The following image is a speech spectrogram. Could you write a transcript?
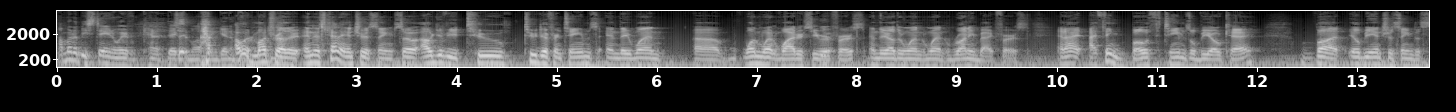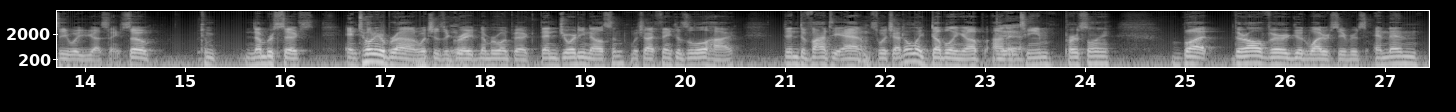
I'm going to be staying away from Kenneth Dixon unless I can get him. I would much rather, and it's kind of interesting. So I'll give you two two different teams, and they went. Uh, one went wide receiver Yeah. first, and the other one went running back first. And I, I think both teams will be okay, but it'll be interesting to see what you guys think. So, com- number six, Antonio Brown, which is a great number one pick. Then Jordy Nelson, which I think is a little high. Then Davante Adams, which I don't like doubling up on Yeah. a team personally, but they're all very good wide receivers. And then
